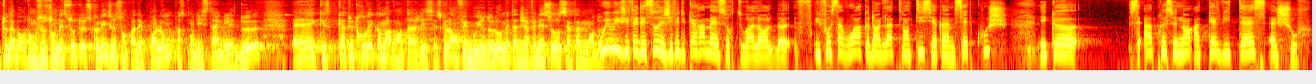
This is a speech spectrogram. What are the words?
tout d'abord, donc ce sont des sauteuses coniques, ce ne sont pas des poêlons parce qu'on distingue les deux. Et qu'as-tu trouvé comme avantage d'ici Parce que là, on fait bouillir de l'eau, mais tu as déjà fait des sauces certainement. Oui, oui, j'ai fait des sauces et j'ai fait du caramel surtout. Alors, il faut savoir que dans l'Atlantis, il y a quand même sept couches et que c'est impressionnant à quelle vitesse elle chauffe.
